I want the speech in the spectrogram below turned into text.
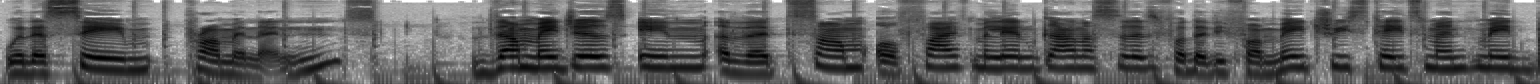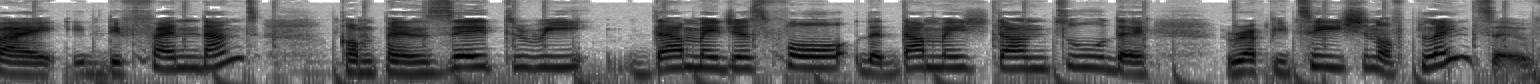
with the same prominence damages in the sum of 5 million Ghana cedis for the defamatory statement made by defendant, compensatory damages for the damage done to the reputation of plaintiff,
